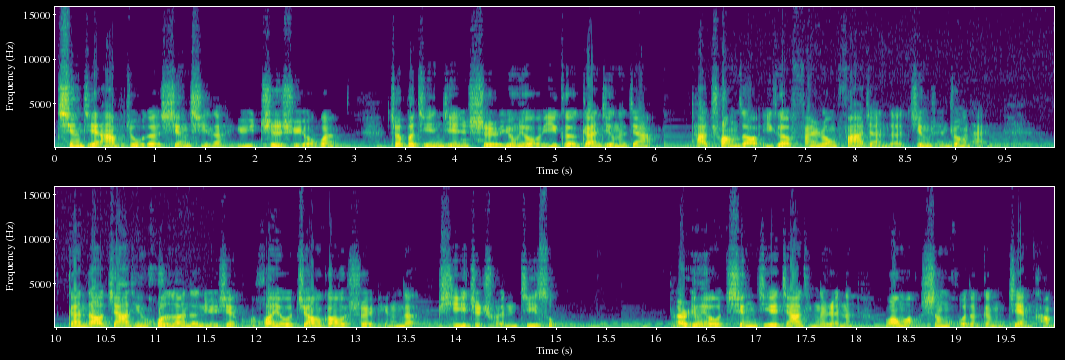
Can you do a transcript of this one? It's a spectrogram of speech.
清洁 UP 主的兴起呢，与秩序有关。这不仅仅是拥有一个干净的家。”他创造一个繁荣发展的精神状态。感到家庭混乱的女性患有较高水平的皮质醇激素，而拥有清洁家庭的人呢，往往生活的更健康。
